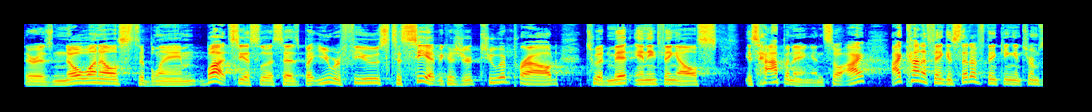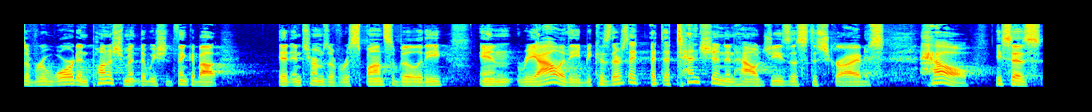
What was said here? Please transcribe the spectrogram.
There is no one else to blame. But, C.S. Lewis says, but you refuse to see it because you're too proud to admit anything else is happening. And so I, I kind of think instead of thinking in terms of reward and punishment, that we should think about it in terms of responsibility and reality because there's a, a, tension in how Jesus describes hell. He says,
